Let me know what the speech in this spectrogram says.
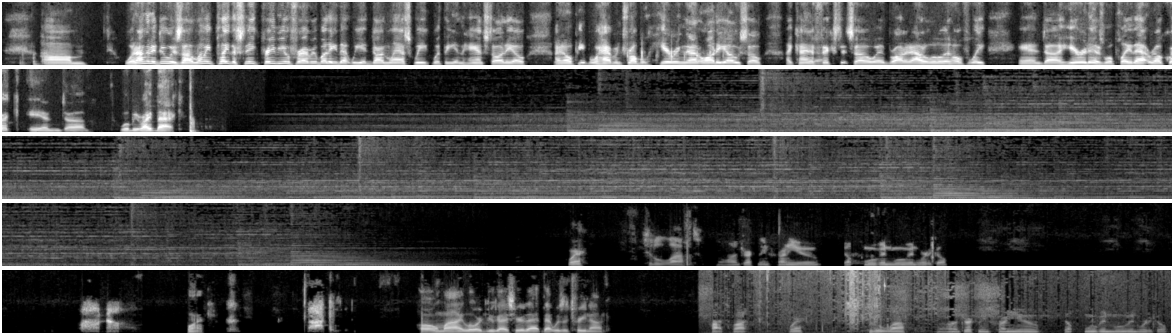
Um, what I'm gonna do is uh, let me play the sneak preview for everybody that we had done last week with the enhanced audio. I know people were having trouble hearing that audio, so I kind of Yeah. fixed it so it brought it out a little bit, hopefully. And uh, here it is. We'll play that real quick, and uh, we'll be right back. To the left, uh, directly in front of you. Yep, moving, moving. Where'd it go? Oh no! What? Knock. Oh my lord! You guys hear that? That was a tree knock. Hot spot. Where? To the left, uh, directly in front of you. Yep, moving, moving. Where'd it go?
